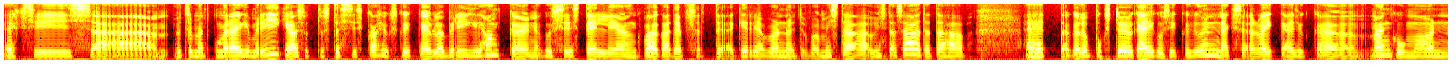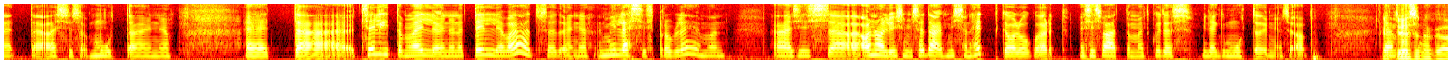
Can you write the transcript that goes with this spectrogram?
ehk siis äh, ütleme, et kui me räägime riigiasutustest, siis kahjuks kõik käib läbi riigihanke, on ju, kus siis tellija on väga täpselt kirja pannud juba, mis ta, mis ta saada tahab. et aga lõpuks töö käigus ikkagi õnneks seal väike niisugune mängumaa on, et asju saab muuta, on ju. Et Äh, selgitame välja, on ju, need tellija vajadused, on ju, milles siis probleem on äh,, siis äh, analüüsime seda, et mis on hetkeolukord ja siis vaatame, et kuidas midagi muuta, on ju, saab. et ühesõnaga,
